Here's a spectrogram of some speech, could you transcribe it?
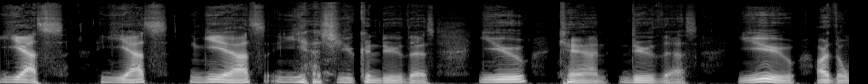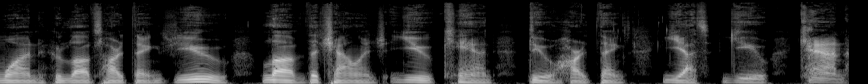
Yes, yes, yes, yes, you can do this. You can do this. You are the one who loves hard things. You love the challenge. You can do hard things. Yes, you can.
